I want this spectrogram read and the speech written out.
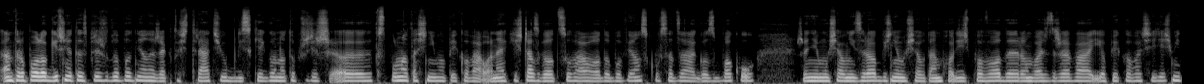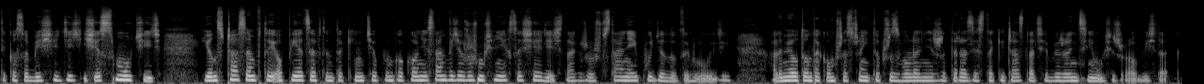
antropologicznie to jest przecież udowodnione, że jak ktoś tracił bliskiego, no to przecież e, wspólnota się nim opiekowała. Na jakiś czas go odsuwała od obowiązków, sadzała go z boku, że nie musiał nic robić, nie musiał tam chodzić po wodę, rąbać drzewa i opiekować się dziećmi, tylko sobie siedzieć i się smucić. I on z czasem w tej opiece, w tym takim ciepłym kokonie, sam wiedział, że już mu się nie chce siedzieć, tak, że już wstanie i pójdzie do tych ludzi. Ale miał tą taką przestrzeń i to przyzwolenie, że teraz jest taki czas dla ciebie, że nic nie musisz robić, tak.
